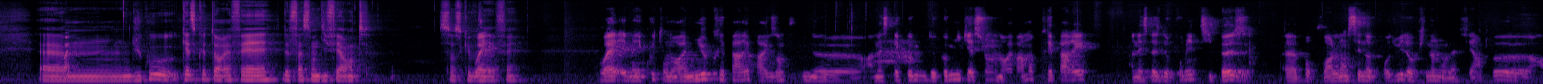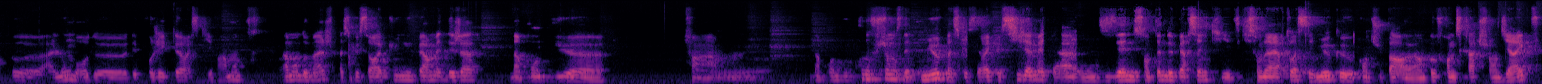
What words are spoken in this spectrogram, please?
euh, du coup, qu'est-ce que tu aurais fait de façon différente sur ce que vous avez fait? Ouais, et eh ben écoute, on aurait mieux préparé, par exemple, une, un aspect de communication. On aurait vraiment préparé un espèce de premier petit buzz euh, pour pouvoir lancer notre produit. Là, au final, on l'a fait un peu, un peu à l'ombre de, des projecteurs, et ce qui est vraiment, vraiment dommage parce que ça aurait pu nous permettre déjà, d'un point de vue, euh, enfin, d'un point de vue confiance, d'être mieux. Parce que c'est vrai que si jamais tu as une dizaine, une centaine de personnes qui sont derrière toi, c'est mieux que quand tu pars un peu from scratch en direct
